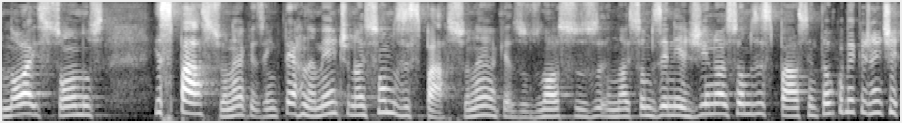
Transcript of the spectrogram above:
nós somos espaço, né? Quer dizer, internamente nós somos espaço, né? Quer dizer, os nossos, nós somos energia, nós somos espaço. Então, como é que a gente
